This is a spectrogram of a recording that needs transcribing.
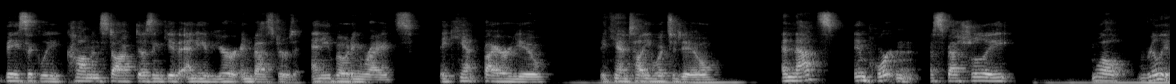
basically, common stock doesn't give any of your investors any voting rights. They can't fire you, they can't tell you what to do. And that's important, especially, well, really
